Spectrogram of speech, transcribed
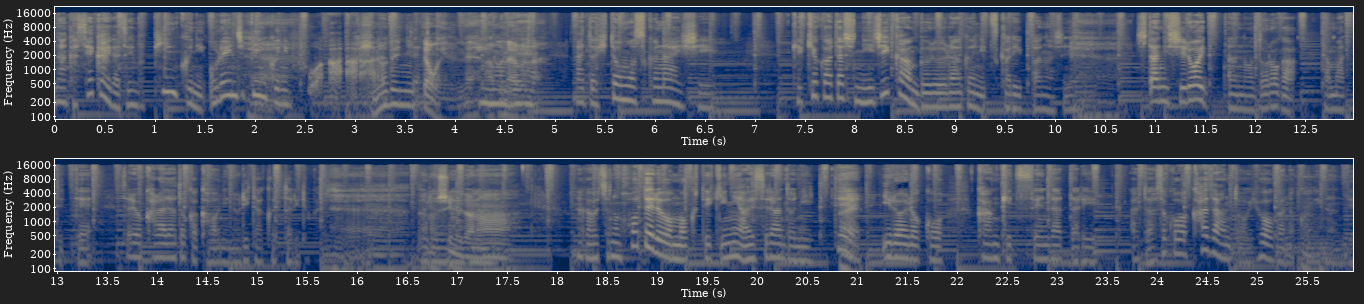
なんか世界が全部ピンクにオレンジピンクにふわー日の出に行った方がいいよね。日の出。あと人も少ないし結局私2時間ブルーラグーンに浸かりっぱなしで下に白いあの泥が溜まっててそれを体とか顔に塗りたくったりとか楽しみだな。なんかそのホテルを目的にアイスランドに行って、はい、いろいろこう間欠泉だったりあとあそこは火山と氷河の国なんで、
